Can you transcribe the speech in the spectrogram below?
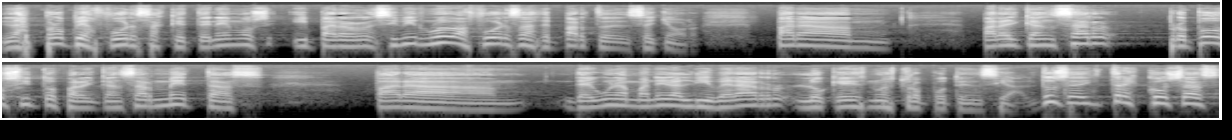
las propias fuerzas que tenemos y para recibir nuevas fuerzas de parte del Señor, para, para alcanzar propósitos, para alcanzar metas, para de alguna manera liberar lo que es nuestro potencial. Entonces hay tres cosas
